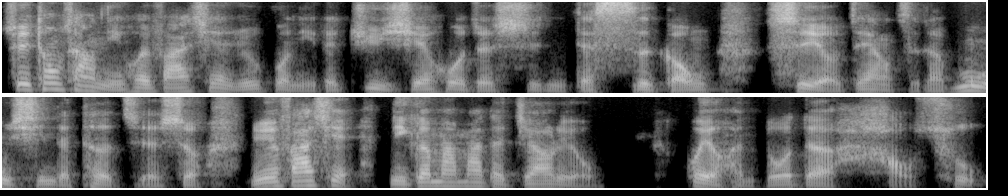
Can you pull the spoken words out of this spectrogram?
所以通常你会发现，如果你的巨蟹或者是你的四宫是有这样子的木星的特质的时候，你会发现你跟妈妈的交流。会有很多的好处，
